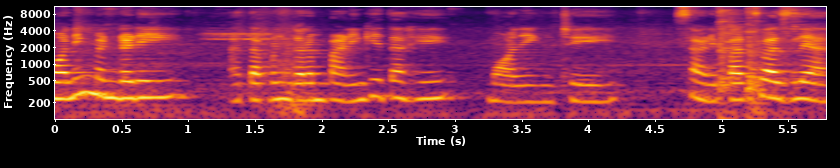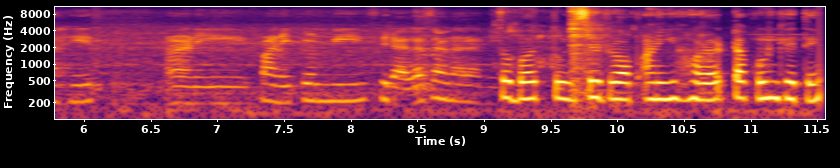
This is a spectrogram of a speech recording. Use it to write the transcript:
मॉर्निंग मंडळी आता आपण गरम पाणी घेत आहे. मॉर्निंगचे साडेपाच वाजले आहेत आणि पाणी पिऊन मी फिरायला जाणार आहे. सोबत तुलसी ड्रॉप आणि हळद टाकून घेते.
